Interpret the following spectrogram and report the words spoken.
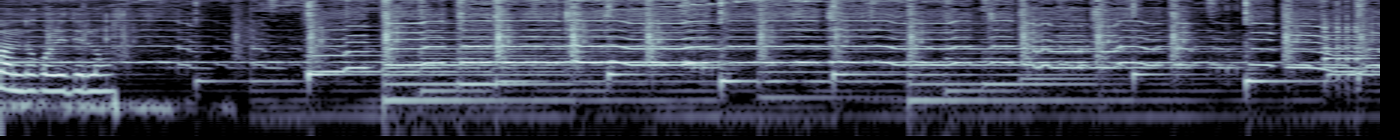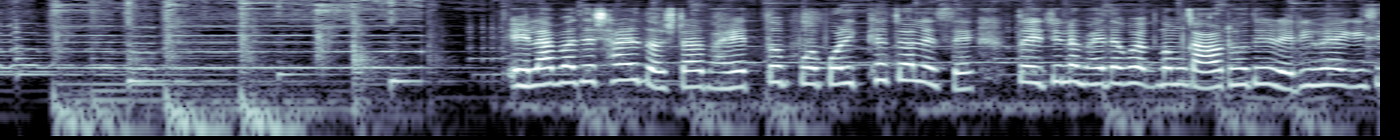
বন্ধ করে দিলুম। এলা বাজে সাড়ে দশটা আর ভাইয়ের তো পরীক্ষা চলেছে, তো এই জন্য ভাই দেখো একদম গাও ঠাও দিয়ে রেডি হয়ে গেছি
